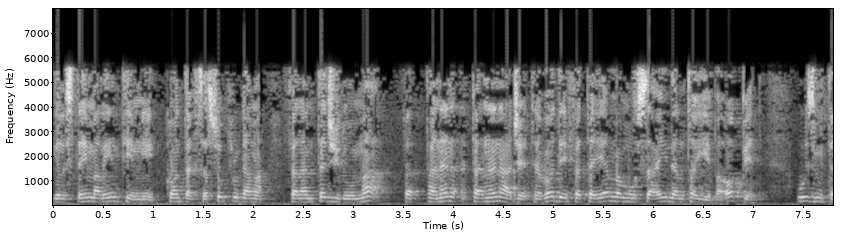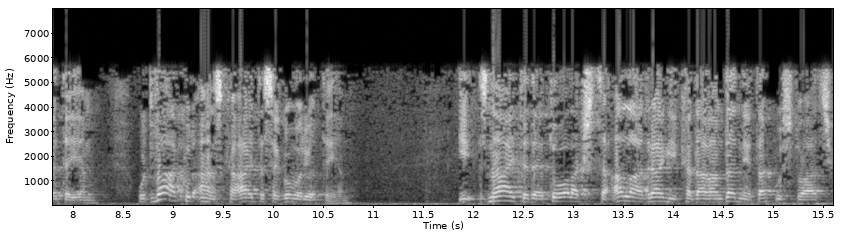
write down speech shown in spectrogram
ili ste imali intimni kontakt sa suprugama, nam teđidu ma, pa ne, pa ne nađete vode, fa tejemamu sa idem tajiba. Opet, uzmite tejemu. U dva kuranska ajta se govori o tejemu. I znajte da je to olakšica. Allah dragi kada vam dadne takvu situaciju,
